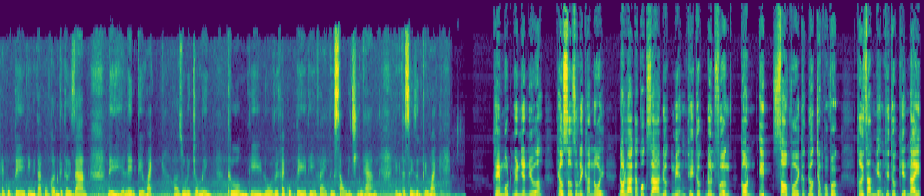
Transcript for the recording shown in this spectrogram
Khách quốc tế thì người ta cũng cần cái thời gian để lên kế hoạch uh, du lịch cho mình. Thường thì đối với khách quốc tế thì phải từ 6 đến 9 tháng để người ta xây dựng kế hoạch. Thêm một nguyên nhân nữa, theo Sở Du lịch Hà Nội, đó là các quốc gia được miễn thị thực đơn phương còn ít so với các nước trong khu vực thời gian miễn thị thực hiện nay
